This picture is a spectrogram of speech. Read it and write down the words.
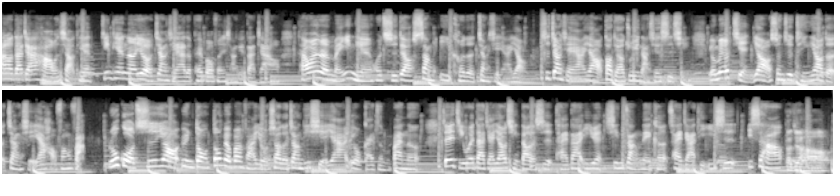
Hello，大家好，我是小天。今天呢，又有降血压的 paper 分享给大家哦。台湾人每一年会吃掉上亿颗的降血压药，吃降血压药到底要注意哪些事情？有没有减药甚至停药的降血压好方法？如果吃药、运动都没有办法有效的降低血压，又该怎么办呢？这一集为大家邀请到的是台大医院心脏内科蔡家体医师，医师好。大家好。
